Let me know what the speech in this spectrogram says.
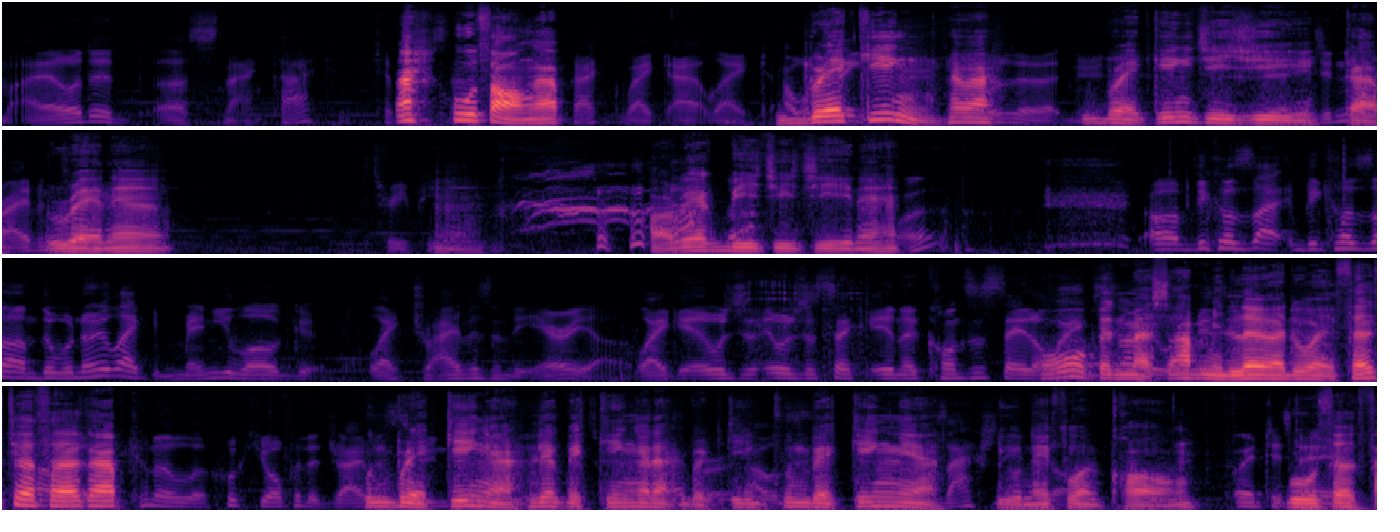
Um, I ordered a snack pack. อะคู่สองครับ breaking ใช่ไหม breaking GG กับ Rainer ขอเรียก BGG นะฮะ because like because um there were no like menu log like drivers in the area. Like it was just, it was just like in a constant state of โอ้ like, เป็นแม sorry, ชอัพ we're มิลเลอ busy. ร์ด้วย เซิร์ชเจอ Sorry, เซิร์ช we're ครับ gonna hook you up with the driver คุณเบรก soon. กิ้งอะ เรียกเบรกกิ้งก็ได้ เบรกกิ้ง คุณเบรกกิ้งเนี่ย อยู่ในส่วนของบูเซิร์กไซ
